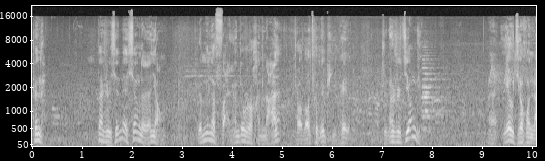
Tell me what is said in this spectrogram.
真的。但是现在相对来讲，人们的反应都是很难找到特别匹配的，只能是将就。哎，也有结婚的，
